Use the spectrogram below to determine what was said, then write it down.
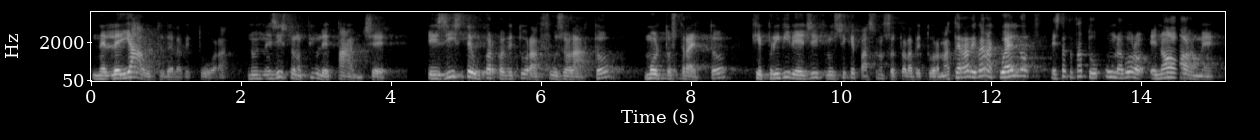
nel layout della vettura. Non esistono più le pance, esiste un corpo a vettura affusolato, molto stretto, che privilegi i flussi che passano sotto la vettura. Ma per arrivare a quello è stato fatto un lavoro enorme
